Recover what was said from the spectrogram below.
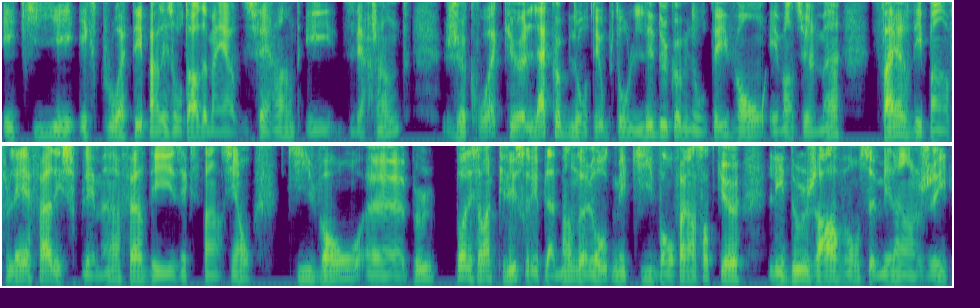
et qui est exploité par les auteurs de manière différente et divergente, je crois que la communauté, ou plutôt les deux communautés, vont éventuellement faire des pamphlets, faire des suppléments, faire des expansions qui vont euh, peu pas nécessairement piler sur les plates-bandes de l'autre, mais qui vont faire en sorte que les deux genres vont se mélanger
